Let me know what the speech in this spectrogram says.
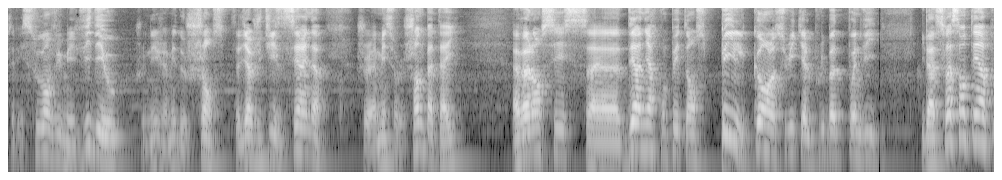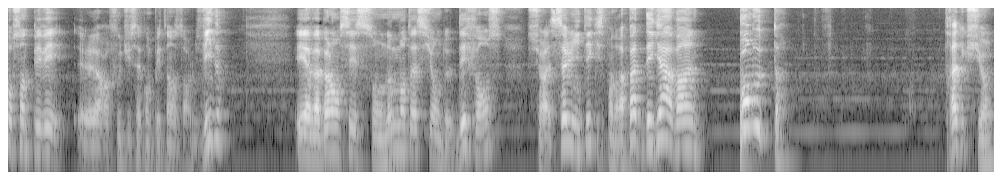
vous avez souvent vu mes vidéos, je n'ai jamais de chance. C'est-à-dire que j'utilise Serena, je la mets sur le champ de bataille, elle va lancer sa dernière compétence pile quand celui qui a le plus bas de points de vie, il a 61% de PV, elle aura foutu sa compétence dans le vide, et elle va balancer son augmentation de défense sur la seule unité qui se prendra pas de dégâts avant un bon bout de temps. Traduction,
